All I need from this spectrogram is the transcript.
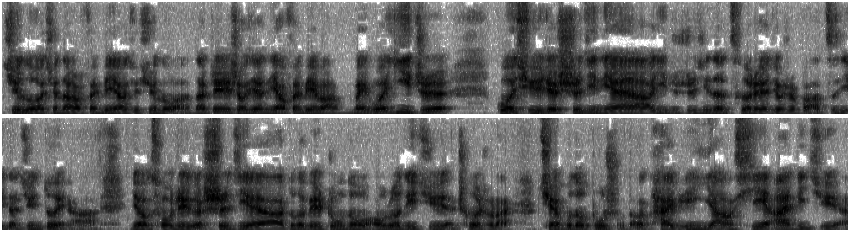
巡逻去那儿分兵要去巡逻，那这首先你要分兵吧，美国一直。过去这十几年啊，一直执行的策略就是把自己的军队啊，要从这个世界啊，特别中东、欧洲地区也撤出来，全部都部署到太平洋西岸地区啊。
